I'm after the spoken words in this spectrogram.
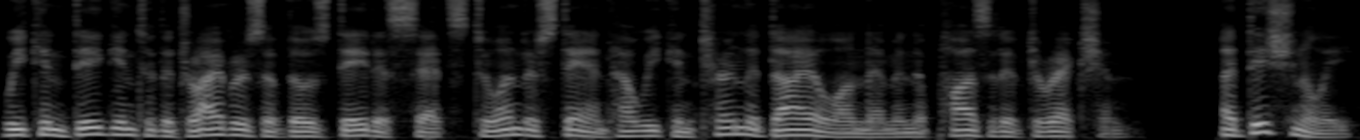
we can dig into the drivers of those data sets to understand how we can turn the dial on them in the positive direction. Additionally,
